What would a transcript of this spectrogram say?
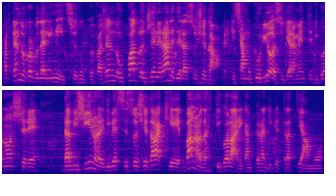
partendo proprio dall'inizio, dunque facendo un quadro generale della società, perché siamo curiosi chiaramente di conoscere da vicino le diverse società che vanno ad articolare i campionati che trattiamo.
